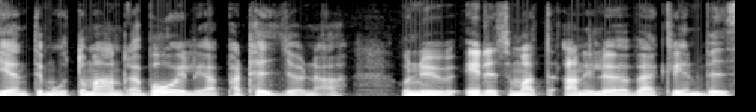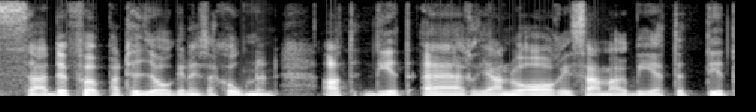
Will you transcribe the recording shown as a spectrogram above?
gentemot de andra borgerliga partierna. Och nu är det som att Annie Lööf verkligen visade för partiorganisationen att det är januarisamarbetet, det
